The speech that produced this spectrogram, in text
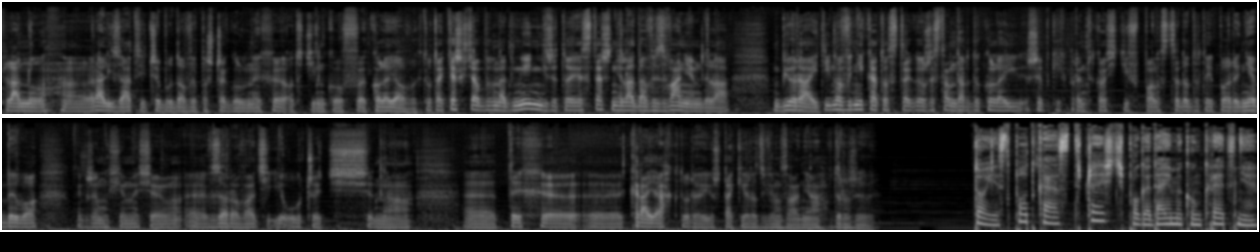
planu e, realizacji czy budowy poszczególnych e, odcinków kolejowych. Tutaj też chciałbym nadmienić, że to jest też nie lada wyzwaniem dla biura IT. No wynika to z tego, że standardu kolei szybkich prędkości w Polsce do, do tej pory nie było, także musimy się e, wzorować i uczyć na tych krajach, które już takie rozwiązania wdrożyły. To jest podcast. Cześć, pogadajmy konkretnie.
